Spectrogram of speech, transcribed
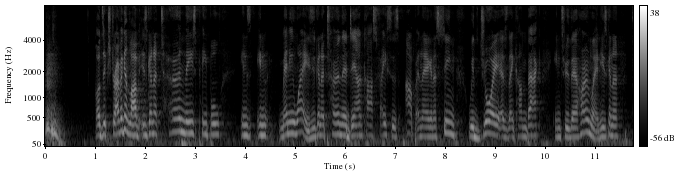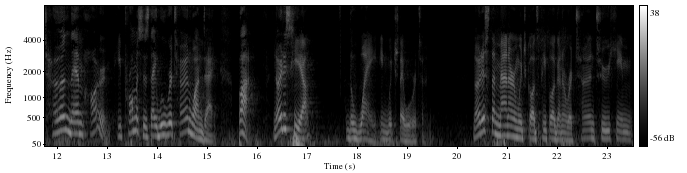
God's extravagant love is going to turn these people in, in many ways. He's going to turn their downcast faces up and they're going to sing with joy as they come back into their homeland. He's going to turn them home. He promises they will return one day. But notice here the way in which they will return. Notice the manner in which God's people are going to return to Him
